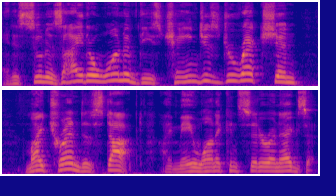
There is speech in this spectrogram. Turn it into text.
And as soon as either one of these changes direction, my trend has stopped. I may want to consider an exit.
